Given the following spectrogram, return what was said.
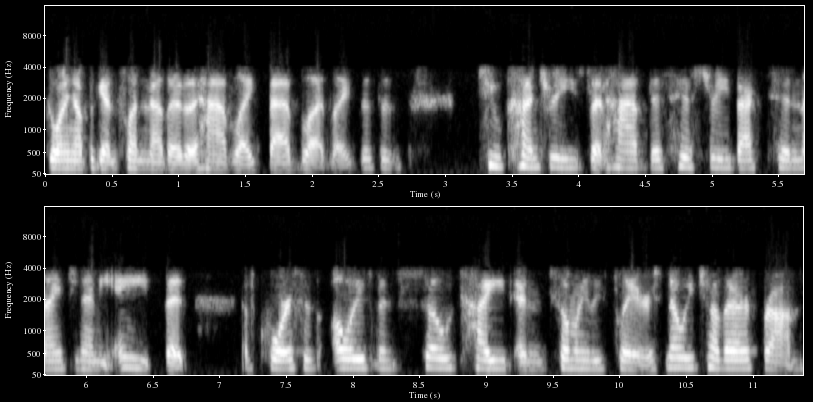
going up against one another that have like bad blood. Like this is two countries that have this history back to 1998 that of course has always been so tight and so many of these players know each other from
